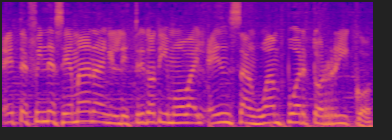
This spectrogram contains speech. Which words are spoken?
este fin de semana en el distrito T-Mobile en San Juan, Puerto Rico.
